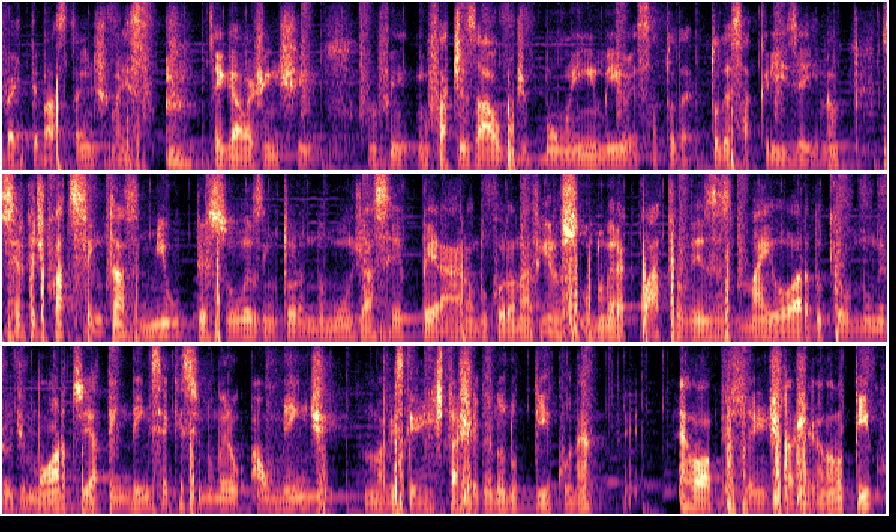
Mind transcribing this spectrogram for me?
vai ter bastante, mas legal a gente enfatizar algo de bom em meio a essa, toda, toda essa crise aí, não? Cerca de 400 mil pessoas em torno do mundo já se recuperaram do coronavírus. O número é quatro vezes maior do que o número de mortos e a tendência é que esse número aumente uma vez que a gente está chegando no pico, né? É óbvio, se a gente está chegando no pico,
